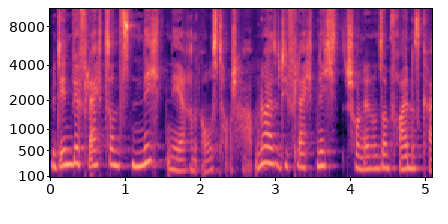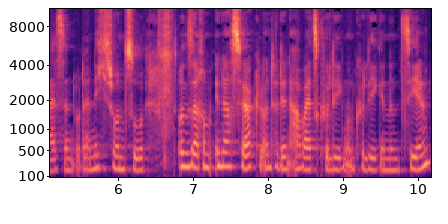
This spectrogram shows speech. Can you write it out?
mit denen wir vielleicht sonst nicht näheren Austausch haben. Ne? Also die vielleicht nicht schon in unserem Freundeskreis sind oder nicht schon zu unserem Inner Circle unter den Arbeitskollegen und Kolleginnen zählen,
